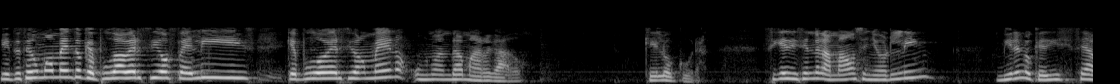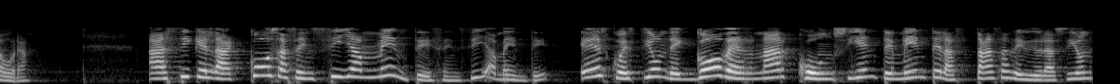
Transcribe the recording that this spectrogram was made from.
Y entonces un momento que pudo haber sido feliz, que pudo haber sido ameno, uno anda amargado. Qué locura. Sigue diciendo el amado señor Lin, miren lo que dice ahora. Así que la cosa sencillamente, sencillamente, es cuestión de gobernar conscientemente las tasas de vibración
